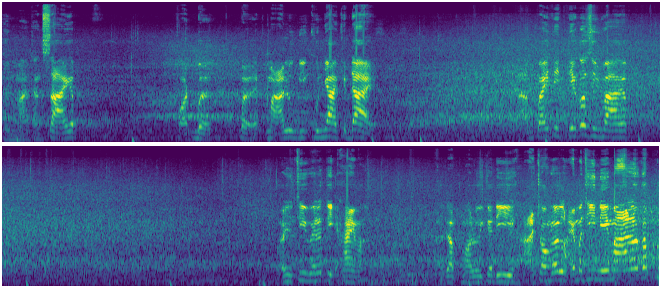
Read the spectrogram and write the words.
ขึ้นมาทางซ้ายครับพอดเบิร์กเปิดมาลูกนี้คุณย่าเก็บได้ตามไปติดเตียโกซินวาครับบอลที่เวลติให้มานะครับมาลุยก็ดีหาช่องแล้วไหลมาที่เนมาแล้วครับโ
